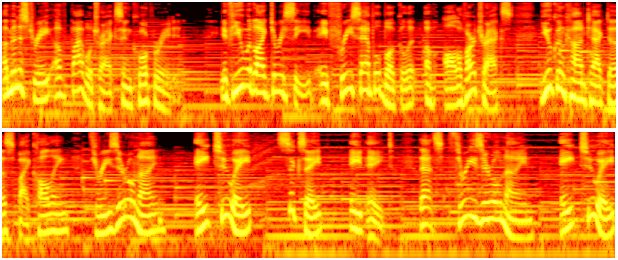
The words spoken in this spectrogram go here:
a ministry of Bible Tracts Incorporated. If you would like to receive a free sample booklet of all of our tracks, you can contact us by calling 309 828 6888. That's 309 828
